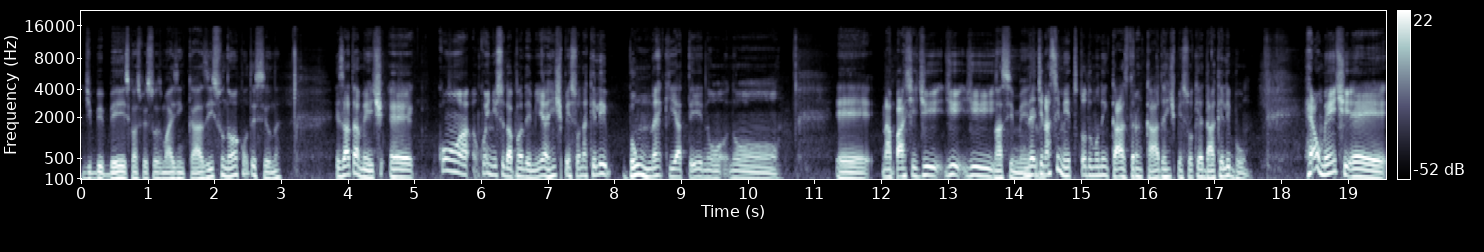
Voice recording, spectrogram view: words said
de bebês, com as pessoas mais em casa, e isso não aconteceu, né? Exatamente. É, com, a, com o início da pandemia, a gente pensou naquele boom né, que ia ter no, no é, na parte de, de, de nascimento. Né, de nascimento, todo mundo em casa, trancado, a gente pensou que ia dar aquele boom. Realmente, é,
